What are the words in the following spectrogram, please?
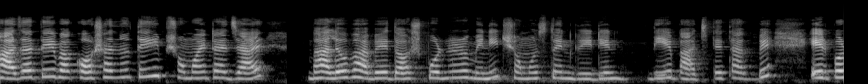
ভাজাতে বা কষানোতেই সময়টা যায়। ভালোভাবে দশ পনেরো মিনিট সমস্ত ইনগ্রিডিয়েন্ট দিয়ে ভাজতে থাকবে। এরপর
